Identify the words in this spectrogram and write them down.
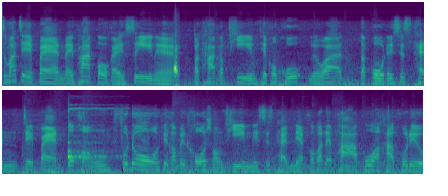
สมาเจแปนในภาคโกไกซี่เนี่ยปะทะกับทีมเทโคคุ หรือว่าตระกูล Resistant Japan ตัวของฟูโดที่เขาเป็นโค้ชของทีม Resistant เนี่ยเขาก็ได้พาพวกคาคุริว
